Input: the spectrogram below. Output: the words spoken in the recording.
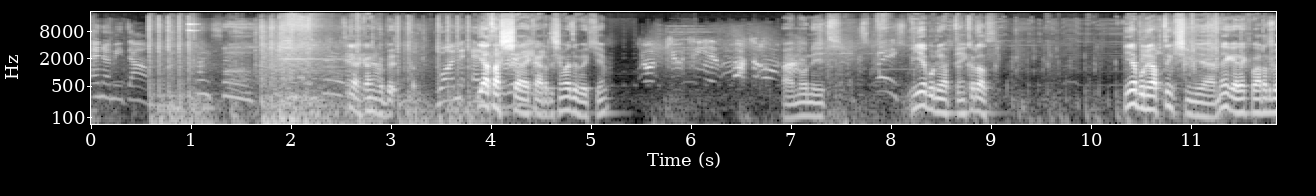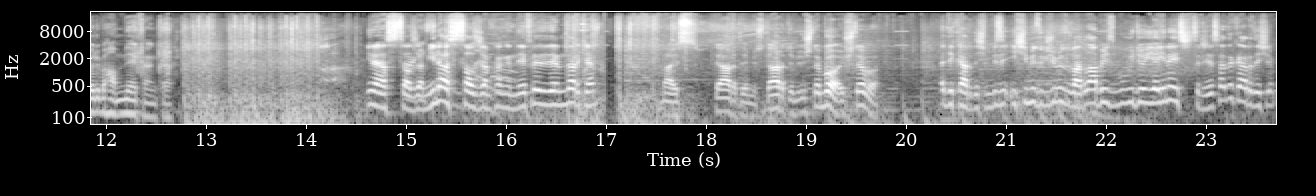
Enemy down. Ya kanka be. Yat aşağıya kardeşim hadi bakayım. Ha no need. Niye bunu yaptın kral? Niye bunu yaptın ki şimdi ya? Ne gerek vardı böyle bir hamleye kanka? Yine asist alacağım. Yine asist alacağım kanka. Nefret ederim derken. Nice. Tertemiz. Tertemiz. İşte bu. işte bu. Hadi kardeşim bizim işimiz gücümüz var. Abi biz bu videoyu yayına yetiştireceğiz. Hadi kardeşim.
